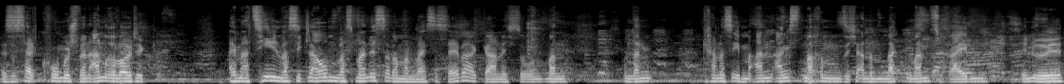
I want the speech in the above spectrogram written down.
Es ist halt komisch, wenn andere Leute einem erzählen, was sie glauben, was man ist, aber man weiß es selber gar nicht so. Und, man, und dann kann es eben an, Angst machen, sich an einem nackten Mann zu reiben in Öl.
